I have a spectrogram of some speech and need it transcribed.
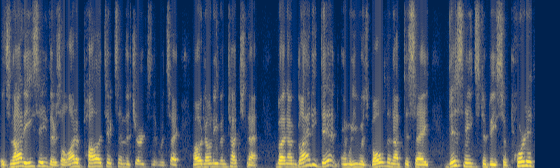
It's not easy. There's a lot of politics in the church that would say, oh, don't even touch that. But I'm glad he did. And he was bold enough to say, this needs to be supported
